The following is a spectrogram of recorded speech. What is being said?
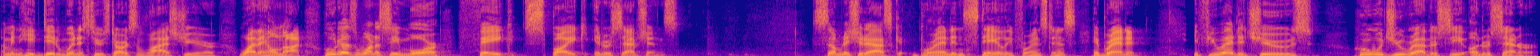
I mean, he did win his two starts last year. Why the hell not? Who doesn't want to see more fake spike interceptions? Somebody should ask Brandon Staley, for instance. Hey, Brandon, if you had to choose, who would you rather see under center,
